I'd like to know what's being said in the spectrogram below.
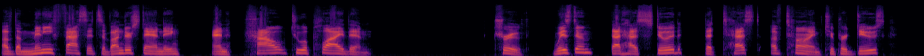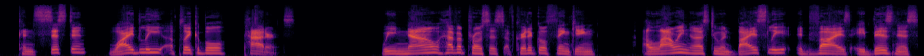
of the many facets of understanding and how to apply them. Truth, wisdom that has stood the test of time to produce consistent, widely applicable patterns. We now have a process of critical thinking allowing us to unbiasedly advise a business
